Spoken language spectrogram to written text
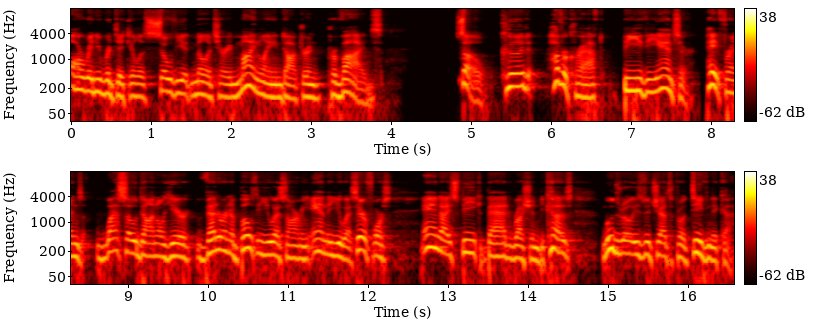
already ridiculous Soviet military mine laying doctrine provides. So, could hovercraft be the answer? Hey friends, Wes O'Donnell here, veteran of both the US Army and the US Air Force, and I speak bad Russian because mudro izuchat protivnika.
